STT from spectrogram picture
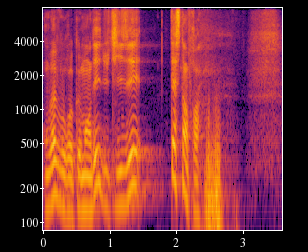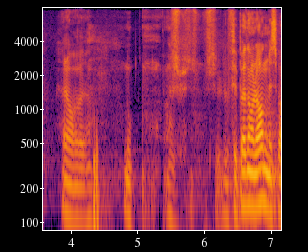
on va vous recommander d'utiliser Test Infra. Alors, je ne le fais pas dans l'ordre, mais c'est pas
